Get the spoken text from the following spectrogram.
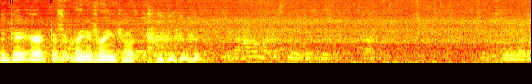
the day Eric doesn't bring his raincoat.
